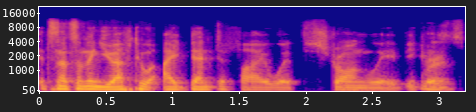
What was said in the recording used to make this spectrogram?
it's not something you have to identify with strongly because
